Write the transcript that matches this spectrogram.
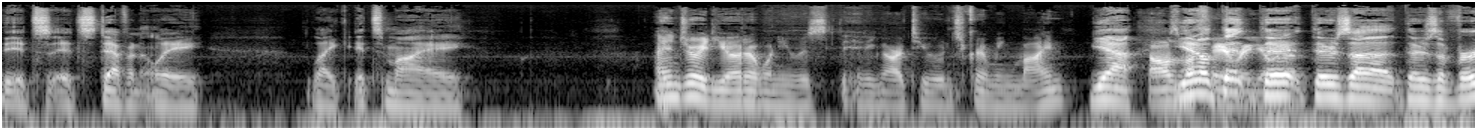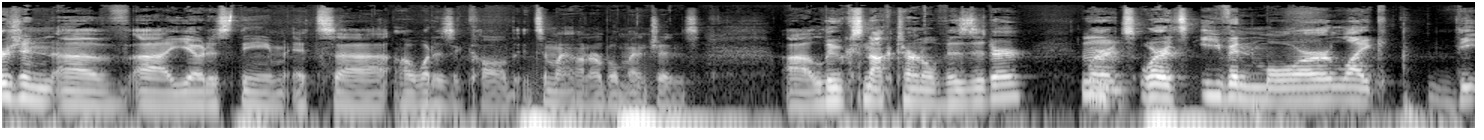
it's it's definitely like it's my I enjoyed Yoda when he was hitting R two and screaming "mine." yeah. You know, th- there, there's a there's a version of uh, Yoda's theme. It's uh oh, what is it called? It's in my honorable mentions. Uh, Luke's Nocturnal Visitor, where Hmm. it's where it's even more like the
